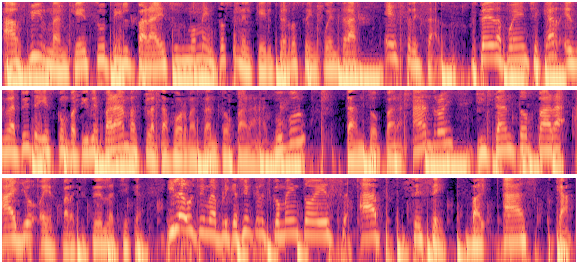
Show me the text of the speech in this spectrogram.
afirman que es útil para esos momentos en el que el perro se encuentra estresado. Ustedes la pueden checar, es gratuita y es compatible para ambas plataformas, tanto para Google, tanto para Android y tanto para iOS, para que ustedes la chequen. Y la última aplicación que les comento es AppCC by AskK.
